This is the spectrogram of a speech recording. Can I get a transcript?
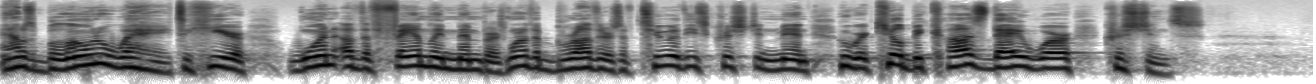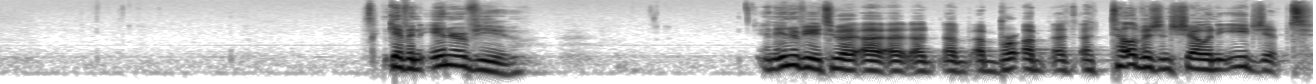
And I was blown away to hear one of the family members, one of the brothers of two of these Christian men who were killed because they were Christians. give an interview, an interview to a, a, a, a, television show in Egypt.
